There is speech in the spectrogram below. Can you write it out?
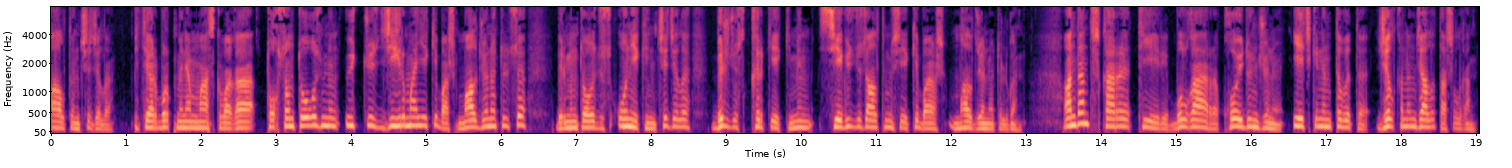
алтынчы жылы петербург менен москвага токсон тогуз миң үч жүз жыйырма эки баш мал жөнөтүлсө бир миң тогуз жүз он экинчи жылы бир жүз кырк эки миң сегиз жүз алтымыш эки баш мал жөнөтүлгөн. Андан тышкары тери булгаары койдун жүнү эчкинин тыбыты жылкынын жалы ташылган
